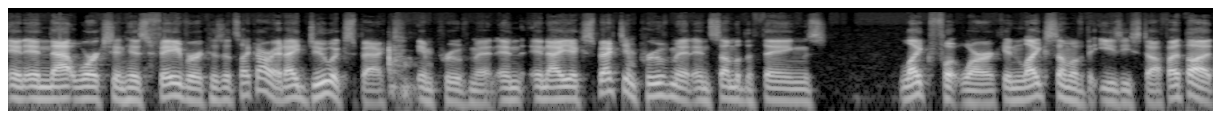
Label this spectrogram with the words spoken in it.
and and that works in his favor because it's like, all right, I do expect improvement, and and I expect improvement in some of the things like footwork and like some of the easy stuff. I thought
